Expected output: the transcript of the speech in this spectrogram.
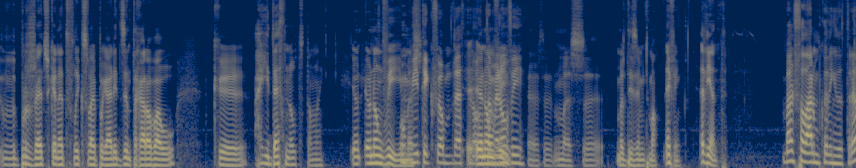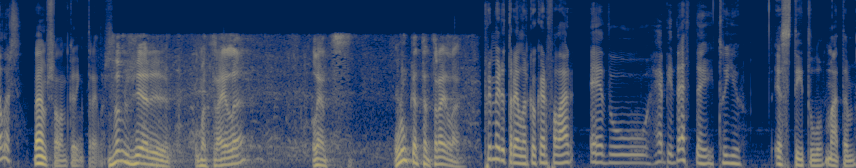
de- de projetos que a Netflix vai pegar e desenterrar ao baú. Que. Ah, e Death Note também. Eu, eu não vi, o mas. mítico filme Death eu Note não também vi. não vi. eh, Mas, eh, mas dizem muito mal. Enfim, adiante. Vamos falar um bocadinho de trailers? Vamos falar um bocadinho de trailers. Vamos ver uma trailer. Let's look at the trailer. O primeiro trailer que eu quero falar é do Happy Death Day to You. Esse título mata-me.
